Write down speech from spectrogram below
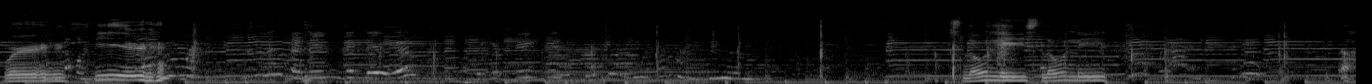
We're here. slowly, slowly. Ah.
